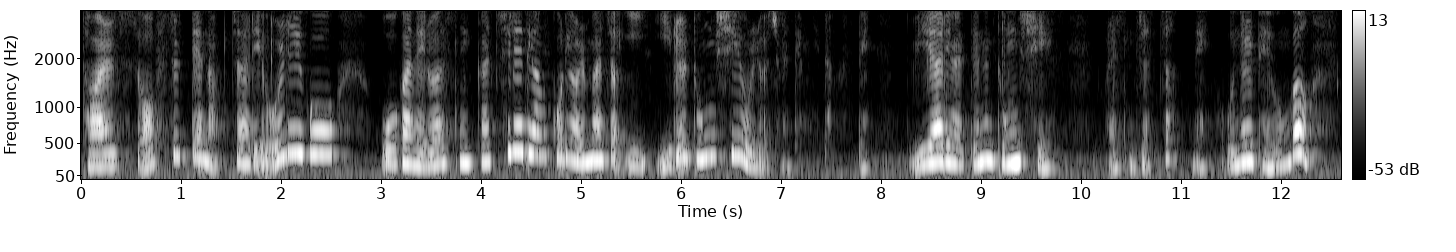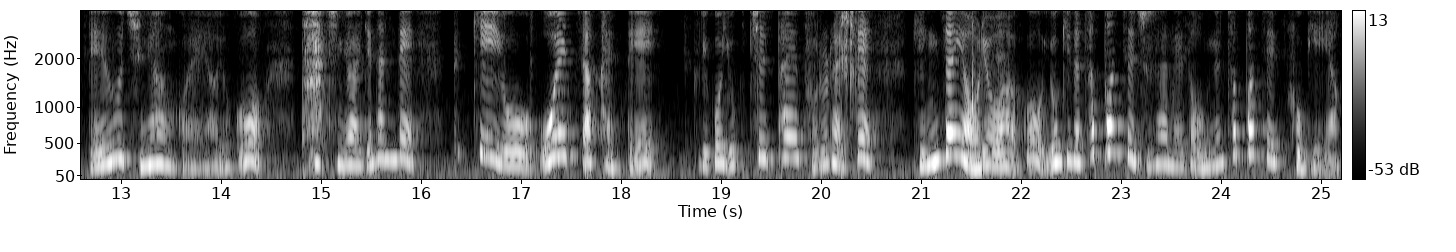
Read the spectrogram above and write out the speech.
더할 수 없을 땐 앞자리에 올리고 5가 내려왔으니까 7에 대한 꼴이 얼마죠? 2, 2를 동시에 올려주면 됩니다. 네, 위아래 할 때는 동시에 말씀드렸죠? 네, 오늘 배운 거 매우 중요한 거예요 요거 다 중요하긴 한데 특히 요 5의 짝할 때 그리고 6, 7, 8, 9를 할 때 굉장히 어려워하고 여기가 첫 번째 주산에서 오는 첫 번째 봅이에요.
